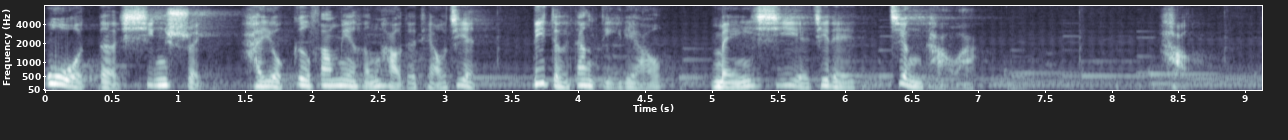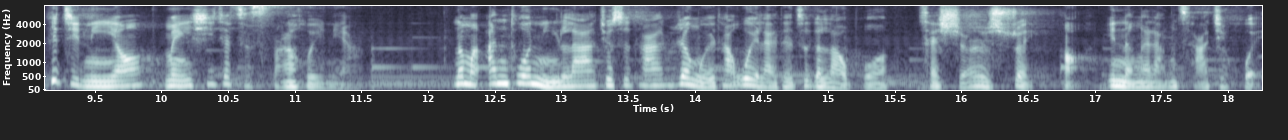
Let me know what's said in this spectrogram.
渥的薪水，还有各方面很好的条件。你得当底疗梅西也记得镜头啊。好，这几年哦，梅西才十三岁呢。那么安托尼拉就是他认为他未来的这个老婆才十二岁，好，一能个两差就会。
